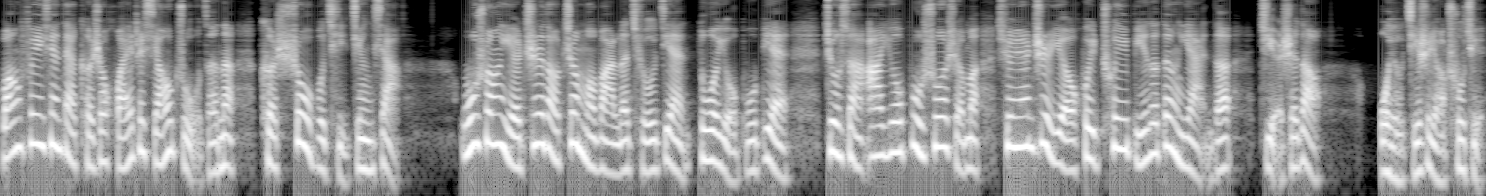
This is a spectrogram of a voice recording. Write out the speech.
王妃现在可是怀着小主子呢，可受不起惊吓。无双也知道这么晚了求见多有不便，就算阿优不说什么，轩辕志也会吹鼻子瞪眼的，解释道：“我有急事要出去，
